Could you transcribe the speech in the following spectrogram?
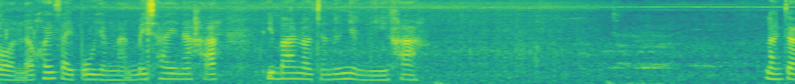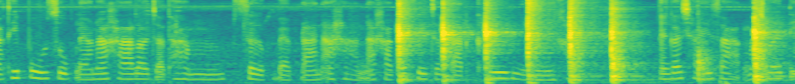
ก่อน แล้วค่อยใส่ปูอย่างนั้นไม่ใช่นะคะ ที่บ้านเราจะนึ่งอย่างนี้ค่ะ หลังจากที่ปูสุกแล้วนะคะ เราจะทำเสิร์ฟแบบร้านอาหารนะคะ ก็คือจะตัดครึ่งอย่างนี้ค่ะแล้วก็ใช้สากมาช่วยตี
